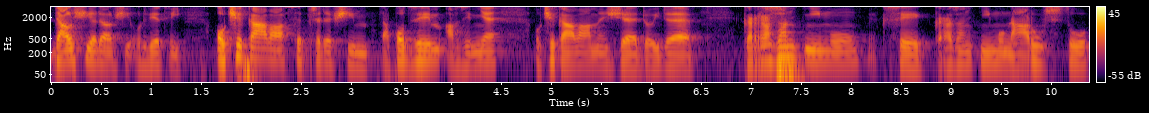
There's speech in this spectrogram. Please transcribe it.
další a další odvětví. Očekává se především na podzim a v zimě očekáváme, že dojde k razantnímu, jaksi k razantnímu nárůstu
